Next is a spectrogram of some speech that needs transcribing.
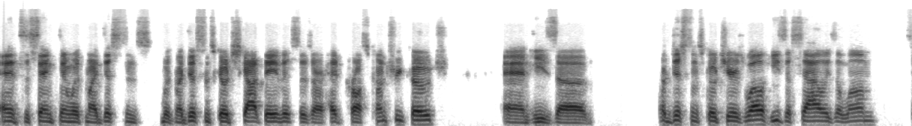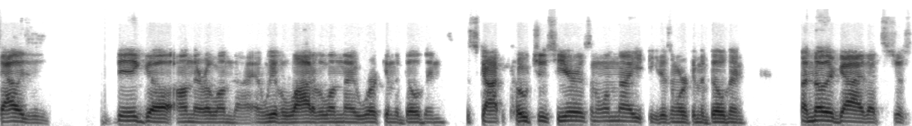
And it's the same thing with my distance with my distance coach Scott Davis is our head cross country coach, and he's uh our distance coach here as well. He's a Sally's alum. Sally's is big uh, on their alumni, and we have a lot of alumni work in the building. Scott coaches here as an alumni. He doesn't work in the building. Another guy that's just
